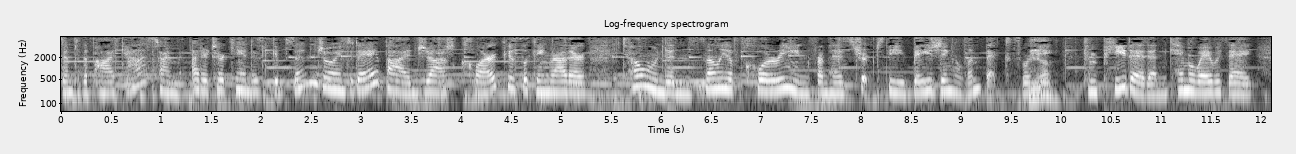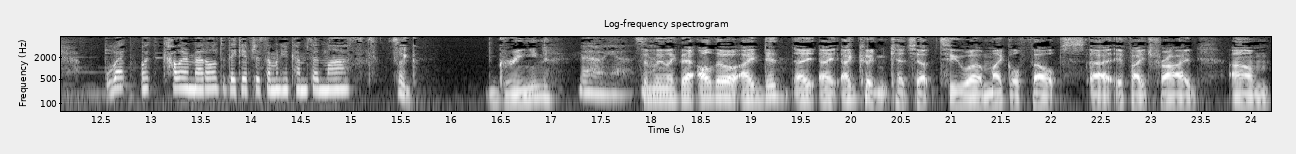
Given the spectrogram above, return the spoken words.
welcome to the podcast. I'm editor Candace Gibson, joined today by Josh Clark, who's looking rather toned and smelling of chlorine from his trip to the Beijing Olympics, where Yeah. he competed and came away with a what what color medal do they give to someone who comes in last? It's like green, Oh yeah, something like that. Although I did, I, I, I couldn't catch up to uh, Michael Phelps uh, if I tried. Um,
